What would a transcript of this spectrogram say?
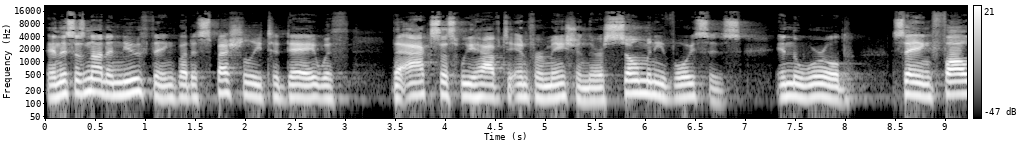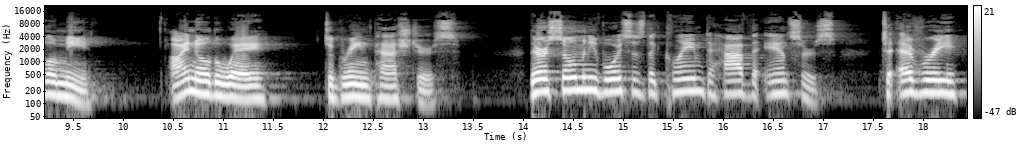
And this is not a new thing, but especially today with the access we have to information, there are so many voices in the world saying, Follow me. I know the way to green pastures. There are so many voices that claim to have the answers to every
